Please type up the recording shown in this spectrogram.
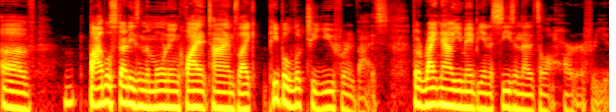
of Bible studies in the morning, quiet times. Like people look to you for advice. But right now, you may be in a season that it's a lot harder for you.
